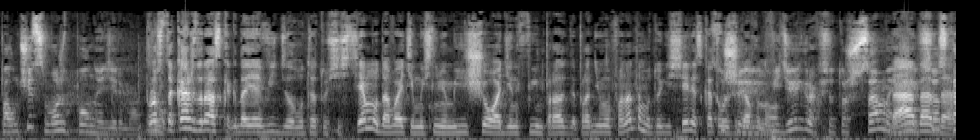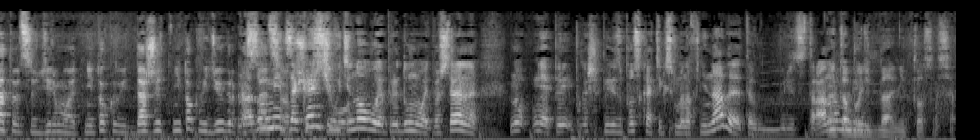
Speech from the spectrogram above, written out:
получиться может полное дерьмо. Просто каждый раз, когда я видел вот эту систему, давайте мы снимем еще один фильм про продвинутым фанатам, в итоге серия Ну, скатывалась Слушай, в говно. в видеоиграх все то же самое, Да, и да, все да. скатывается в дерьмо. Это не только, даже это не только видеоигры Надо касается уметь заканчивать всего. и новые придумывать, потому что реально, ну, не, пере- конечно, перезапускать X-менов не надо, это будет странно. Это будет, да, не то совсем.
